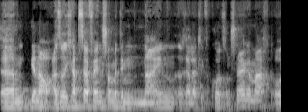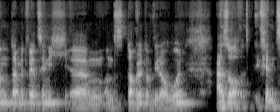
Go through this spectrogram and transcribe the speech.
Ähm, genau, also ich habe es ja vorhin schon mit dem Nein relativ kurz und schnell gemacht und damit wir jetzt hier nicht ähm, uns doppelt und wiederholen. Also ich finde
